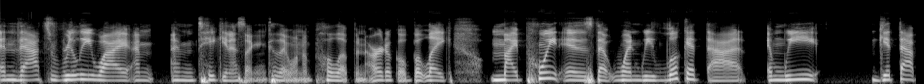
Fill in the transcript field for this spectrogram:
and that's really why I'm I'm taking a second because I want to pull up an article. But like my point is that when we look at that and we get that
